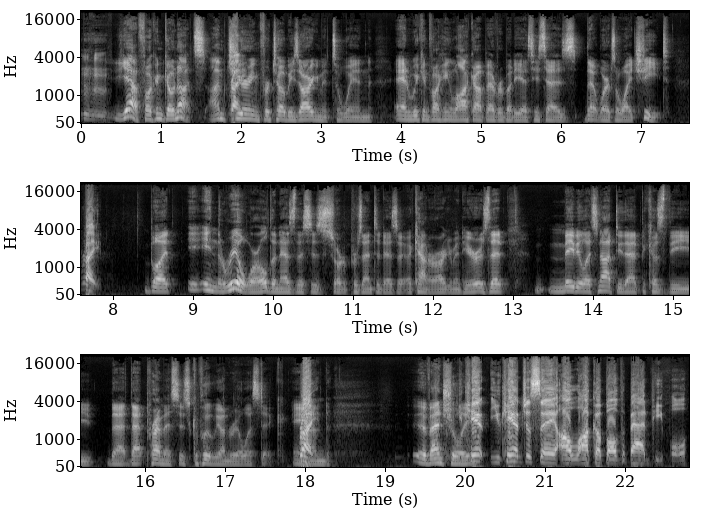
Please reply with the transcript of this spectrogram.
Mm-hmm. Yeah, fucking go nuts. I'm cheering for Toby's argument to win and we can fucking lock up everybody as he says that wears a white sheet right. but in the real world and as this is sort of presented as a, a counter argument here is that maybe let's not do that because the that that premise is completely unrealistic Right. Eventually Can't you can't just say I'll lock up all the bad people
